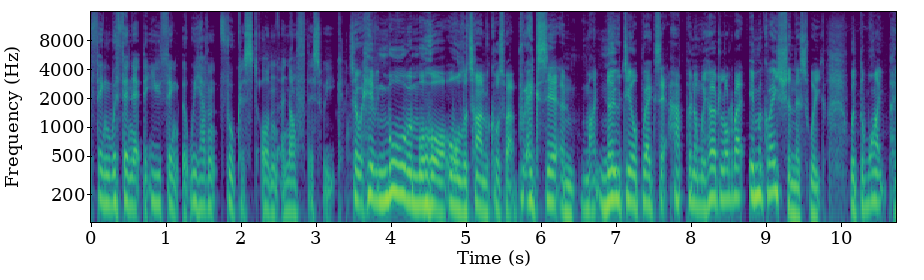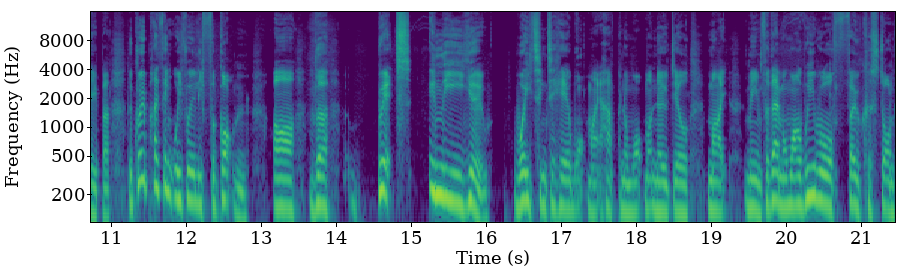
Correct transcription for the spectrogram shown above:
thing within it that you think that we haven't focused on enough this week. So we're hearing more and more all the time, of course, about Brexit and might no deal Brexit happen. And we heard a lot about immigration this week with the white paper. The group I think we've really forgotten are the Brits in the EU waiting to hear what might happen and what no deal might mean for them. And while we were all focused on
